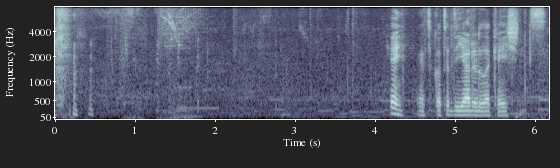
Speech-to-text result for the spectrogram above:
Okay, let's go to the other locations.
